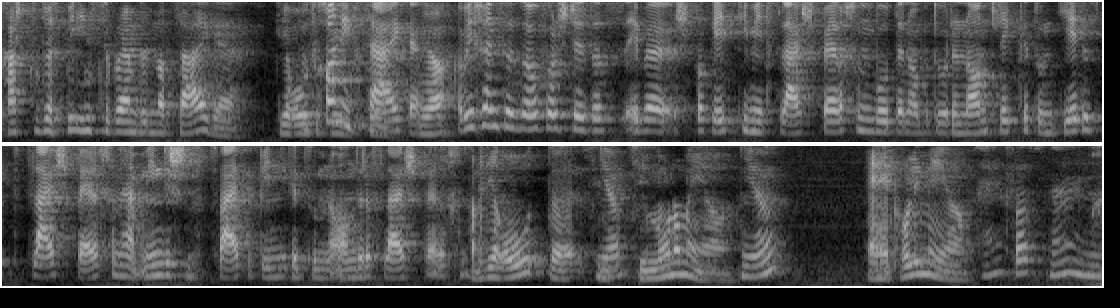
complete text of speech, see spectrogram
Kannst du das bei Instagram dann noch zeigen? Die roten Das kann ich Punkte? zeigen. Ja. Aber ich könnte es mir so vorstellen, dass es eben Spaghetti mit Fleischbällchen, die dann aber durcheinander liegen und jedes Fleischbällchen hat mindestens zwei Verbindungen zu einem anderen Fleischbällchen. Aber die roten sind, Ja. sind Monomer. Ja? Äh, Polymer. Hä, was? Nein.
